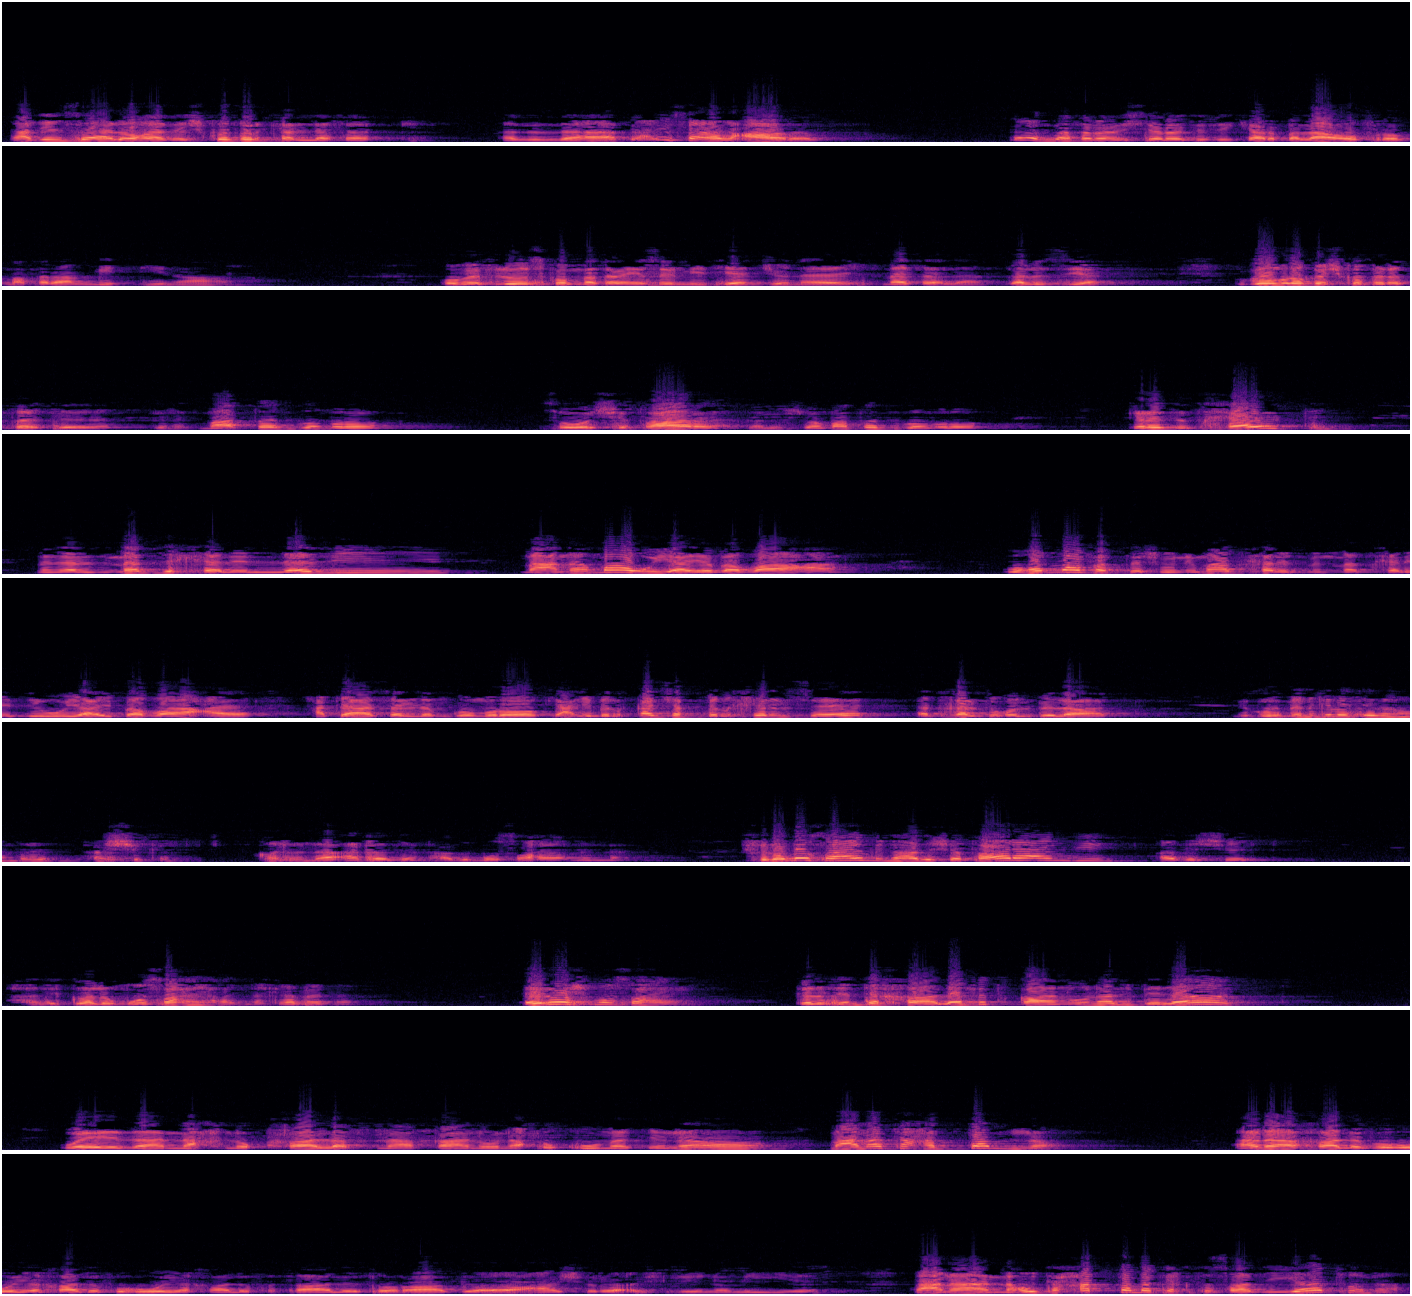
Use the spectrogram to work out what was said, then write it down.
بعدين سألوا هذا إيش كثر كلفك هذا الذهب؟ يعني سأل عارض. مثلا اشتريت في كربلاء افرض مثلا 100 دينار. وبفلوسكم مثلا يصير 200 جنيه مثلا. قالوا زين. جمرك إيش كثر اعطيته؟ قلت ما أعطيت جمرك سوى الشطارة قالوا شو ما أعطيت جمرك؟ قلت دخلت من المدخل الذي معناه ما وياي بضاعة. وهم ما فتشوني ما دخلت من مدخل اللي وياي بضاعة حتى أسلم جمرك يعني بالقشق بالخلسة أدخلته البلاد. يقول من قلت لهم هالشكل قالوا لا أبدا هذا مو صحيح منا. شنو مو صحيح منا؟ هذا شطارة عندي هذا الشيء هذا قالوا مو صحيح عندك أبدا. إيه ليش مو صحيح؟ قالت أنت خالفت قانون البلاد. وإذا نحن خالفنا قانون حكومتنا معناتها حطمنا أنا أخالفه هو يخالف وهو يخالف ثالث ورابع وعاشر وعشرين ومية معناه أنه تحطمت اقتصادياتنا.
